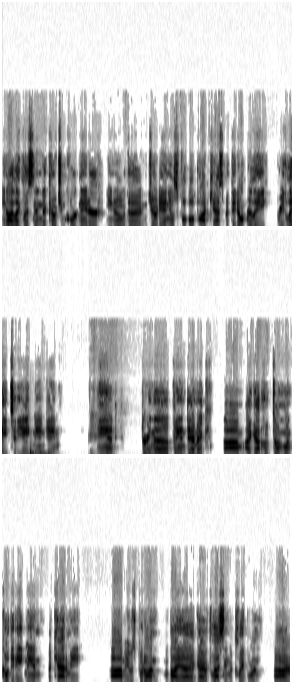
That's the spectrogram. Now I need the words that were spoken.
you know, I like listening to coach and coordinator, you know, the Joe Daniels football podcast, but they don't really relate to the eight man game. And during the pandemic, um, I got hooked on one called the Eight Man Academy, um, it was put on by a guy with the last name of Claiborne uh,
